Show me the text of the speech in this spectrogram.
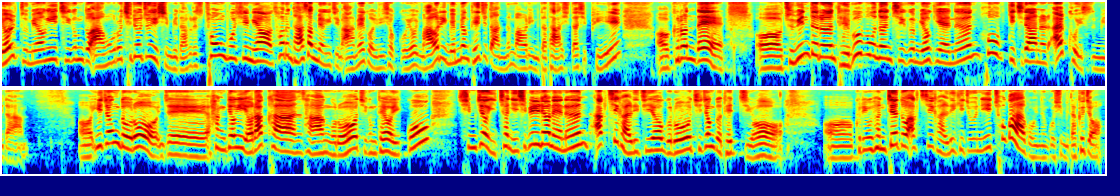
12명이 지금도 암으로 치료 중이십니다. 그래서 총 보시면 35명이 지금 암에 걸리셨고요. 마을이 몇 명 되지도 않는 마을입니다. 다 아시다시피. 어, 그런데, 어, 주민들은 대부분은 지금 여기에는 호흡기 질환을 앓고 있습니다. 어, 이 정도로 이제 환경이 열악한 상황으로 지금 되어 있고 심지어 2021년에는 악취 관리 지역으로 지정도 됐지요. 어, 그리고 현재도 악취 관리 기준이 초과하고 있는 곳입니다. 그죠?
